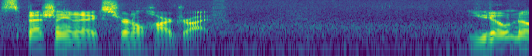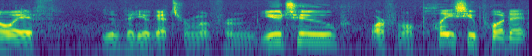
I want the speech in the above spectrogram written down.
especially in an external hard drive you don't know if the video gets removed from YouTube or from a place you put it.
